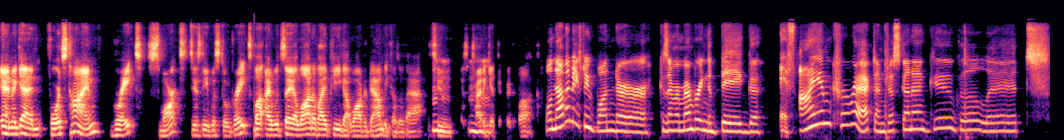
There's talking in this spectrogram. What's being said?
and again for its time great smart disney was still great but i would say a lot of ip got watered down because of that to Mhm. just try to Mhm. get the quick buck Well, now that makes me wonder because I'm remembering the big. If I am correct, I'm just gonna Google it.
